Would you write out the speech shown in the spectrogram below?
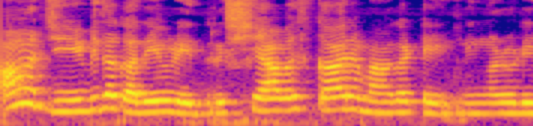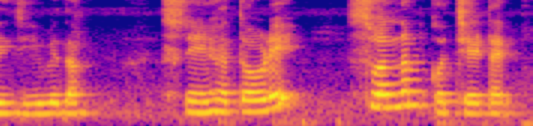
ആ ജീവിത കഥയുടെ ദൃശ്യാവിഷ്കാരമാകട്ടെ നിങ്ങളുടെ ജീവിതം. സ്നേഹത്തോടെ സ്വന്തം കൊച്ചേട്ടൻ.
